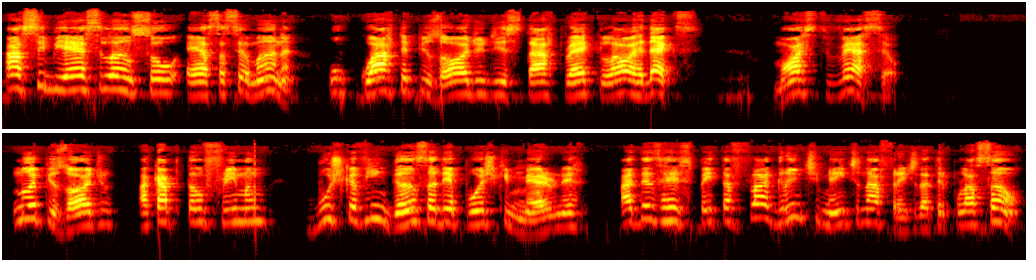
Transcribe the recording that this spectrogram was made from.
A CBS lançou essa semana o quarto episódio de Star Trek Lower Decks, Most Vessel. No episódio, a Capitã Freeman busca vingança depois que Mariner a desrespeita flagrantemente na frente da tripulação.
